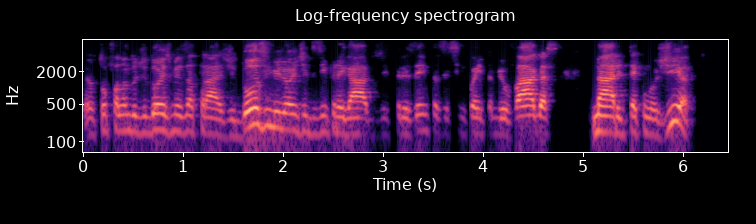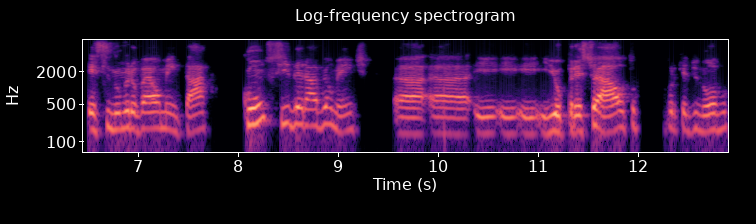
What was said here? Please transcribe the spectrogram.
Eu estou falando de dois meses atrás, de 12 milhões de desempregados e 350 mil vagas na área de tecnologia, esse número vai aumentar consideravelmente uh, uh, e, e, e, o preço é alto, porque, de novo,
